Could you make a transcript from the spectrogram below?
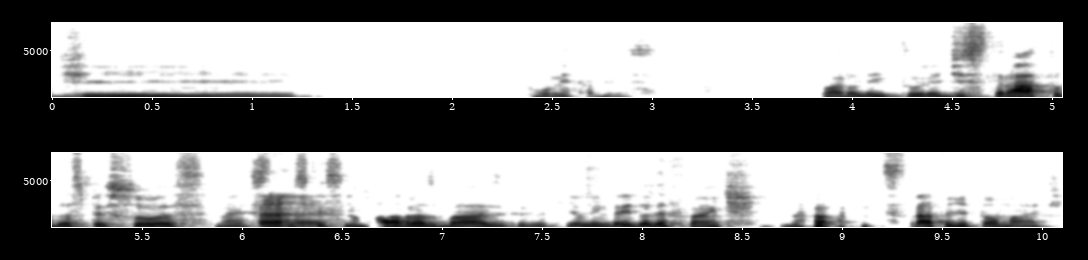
de... Minha cabeça. para a leitura de extrato das pessoas, né? Estou uhum. esquecendo palavras básicas aqui. Eu lembrei do elefante, do extrato de tomate.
